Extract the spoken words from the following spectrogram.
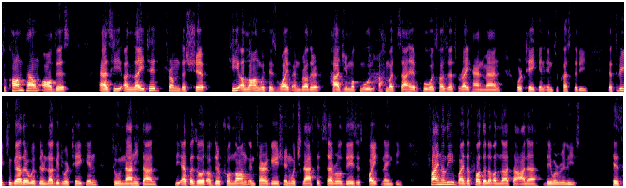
to compound all this, as he alighted from the ship, he, along with his wife and brother, Haji Makmul Ahmad Sahib, who was Hazrat's right hand man, were taken into custody. The three, together with their luggage, were taken to Nainital. The episode of their prolonged interrogation, which lasted several days, is quite lengthy. Finally, by the fadl of Allah Ta'ala, they were released. His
